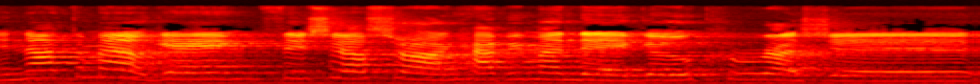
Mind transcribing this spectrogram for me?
And knock them out, gang. Fish out strong. Happy Monday. Go crush it.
